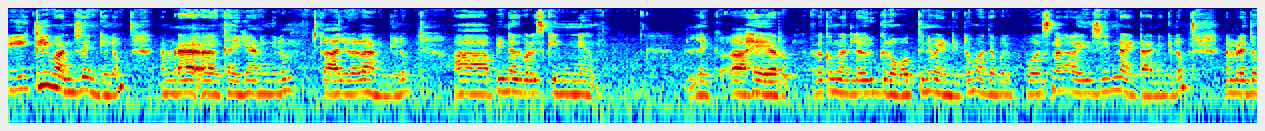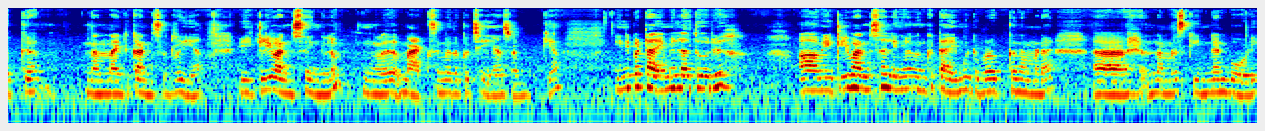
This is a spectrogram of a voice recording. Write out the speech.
വീക്ക്ലി വൺസ് എങ്കിലും നമ്മുടെ കൈയാണെങ്കിലും കാലുകളാണെങ്കിലും പിന്നെ അതുപോലെ സ്കിന്ന് ലൈക്ക് ഹെയർ അതൊക്കെ നല്ലൊരു ഗ്രോത്തിന് വേണ്ടിയിട്ടും അതേപോലെ പേഴ്സണൽ ഹൈജീനായിട്ടാണെങ്കിലും നമ്മളിതൊക്കെ നന്നായിട്ട് കൺസിഡർ ചെയ്യുക വീക്ക്ലി വൺസ് എങ്കിലും നിങ്ങൾ മാക്സിമം ഇതൊക്കെ ചെയ്യാൻ ശ്രമിക്കുക. ഇനിയിപ്പോൾ ടൈമില്ലാത്തൊരു വീക്ക്ലി വൺസ് അല്ലെങ്കിൽ നമുക്ക് ടൈം കിട്ടുമ്പോഴൊക്കെ നമ്മുടെ നമ്മുടെ സ്കിൻ ആൻഡ് ബോഡി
